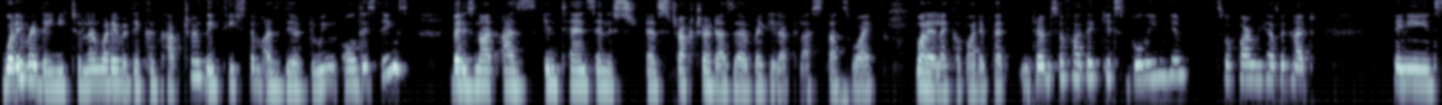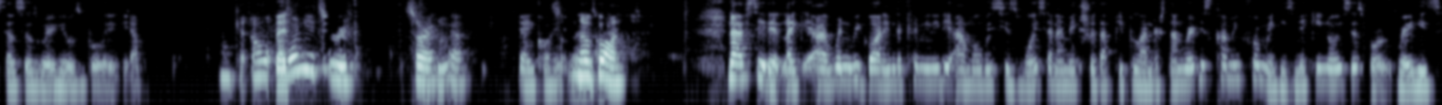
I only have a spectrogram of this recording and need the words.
whatever they need to learn whatever they can capture they teach them as they're doing all these things but it's not as intense and as structured as a regular class that's why what i like about it but in terms of other kids bullying him so far we haven't had many instances where he was bullied. Yeah. Okay. I, but, I want you to. Re- Sorry. Mm-hmm. Yeah. Yeah, go ahead. So, no, go on. No, I've said it. Like uh, when we go out in the community, I'm always his voice, and I make sure that people understand where he's coming from when he's making noises or where he's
